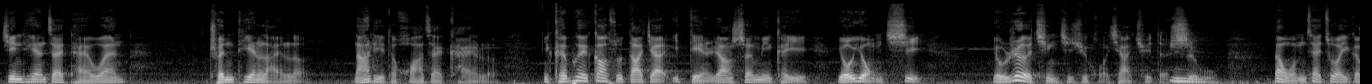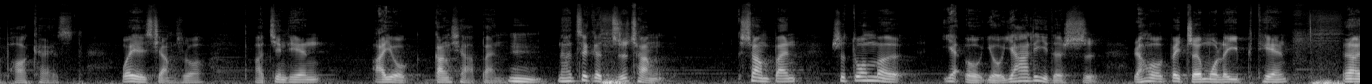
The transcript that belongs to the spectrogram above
今天在台湾春天来了，哪里的花在开了？你可不可以告诉大家一点，让生命可以有勇气、有热情继续活下去的事物？那我们在做一个 podcast，我也想说，啊，今天阿佑刚下班，嗯。那这个职场上班是多么压有有压力的事，然后被折磨了一天，那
